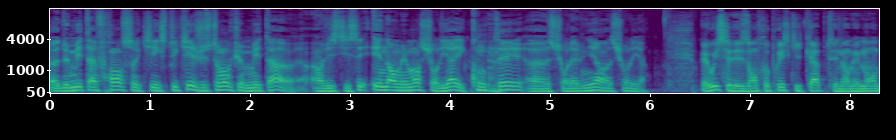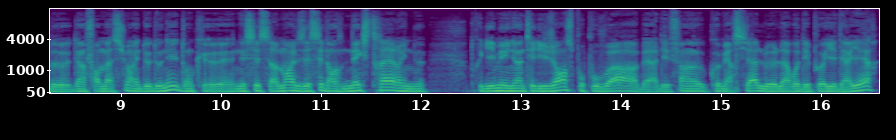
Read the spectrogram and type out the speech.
de Meta France qui expliquait justement que Meta investissait énormément sur l'IA et comptait sur l'avenir sur l'IA. Mais oui, c'est des entreprises qui captent énormément d'informations et de données, donc euh, nécessairement elles essaient d'en extraire une entre guillemets une intelligence pour pouvoir, ben, à des fins commerciales, la redéployer derrière.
